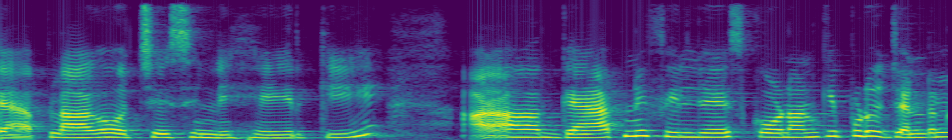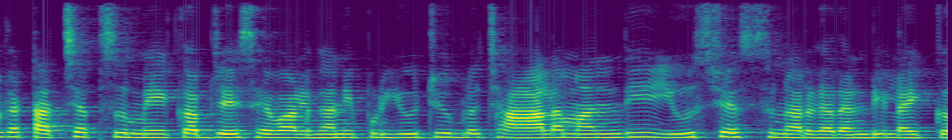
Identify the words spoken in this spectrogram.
గ్యాప్ లాగా వచ్చేసింది హెయిర్కి ఆ గ్యాప్ని ఫిల్ చేసుకోవడానికి ఇప్పుడు జనరల్గా టచ్అప్స్ మేకప్ చేసేవాళ్ళు కానీ ఇప్పుడు యూట్యూబ్లో చాలామంది యూస్ చేస్తున్నారు కదండి లైక్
